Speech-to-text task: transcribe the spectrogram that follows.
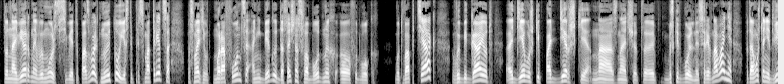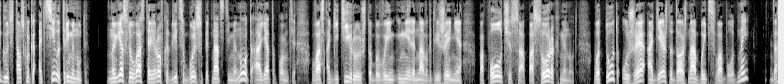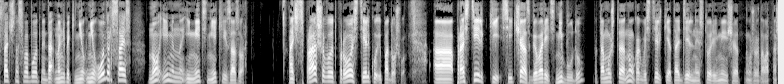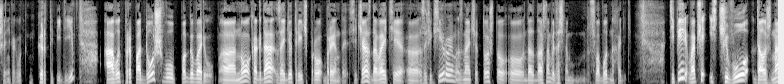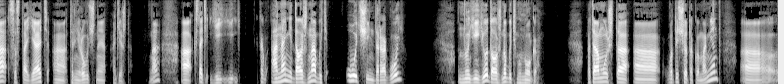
то, наверное, вы можете себе это позволить. Но и то, если присмотреться, посмотрите, вот марафонцы, они бегают в достаточно свободных э, футболках. Вот в обтяг выбегают э, девушки поддержки на, значит, э, баскетбольные соревнования, потому что они двигаются там сколько? От силы 3 минуты. Но если у вас тренировка длится больше 15 минут, а я-то, помните, вас агитирую, чтобы вы имели навык движения по полчаса, по 40 минут, вот тут уже одежда должна быть свободной, достаточно свободной, да, но не, не, не оверсайз, но именно иметь некий зазор. Значит, спрашивают про стельку и подошву. А, про стельки сейчас говорить не буду, потому что, ну, как бы стельки это отдельная история, имеющая уже там отношение как бы к ортопедии. А вот про подошву поговорю, а, но когда зайдет речь про бренды. Сейчас давайте э, зафиксируем, значит, то, что должна быть достаточно свободно ходить. Теперь вообще из чего должна состоять а, тренировочная одежда? Да? А, кстати, она не должна быть очень дорогой, но ее должно быть много. Потому что а, вот еще такой момент. А,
